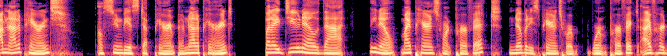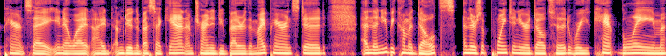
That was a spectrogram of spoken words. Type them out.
i'm not a parent i'll soon be a step parent but i'm not a parent but i do know that you know my parents weren't perfect nobody's parents were weren't perfect i've heard parents say you know what I, i'm doing the best i can i'm trying to do better than my parents did and then you become adults and there's a point in your adulthood where you can't blame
